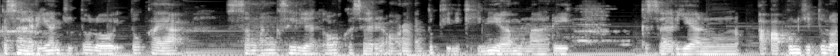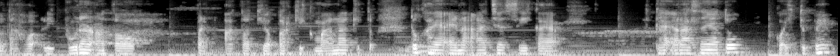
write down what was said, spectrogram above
keseharian gitu loh. Itu kayak seneng sih lihat oh keseharian orang tuh gini-gini ya menarik keseharian apa pun gitu loh. Entah liburan atau atau dia pergi ke mana gitu. Hmm. tuh kayak enak aja sih kayak kayak rasanya tuh kok hidupnya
